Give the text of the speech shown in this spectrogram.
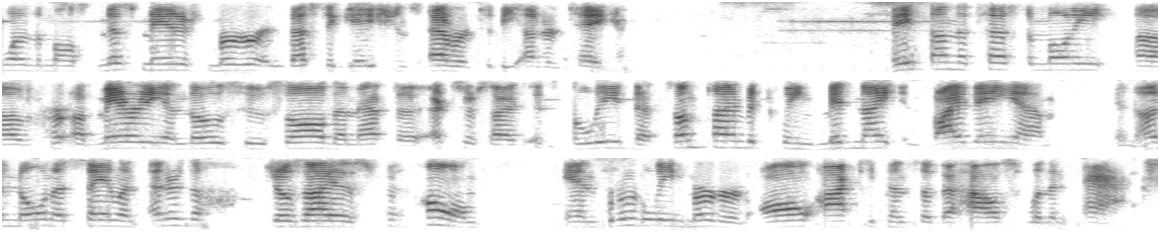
one of the most mismanaged murder investigations ever to be undertaken. Based on the testimony of her of Mary and those who saw them at the exercise, it's believed that sometime between midnight and 5 a.m., an unknown assailant entered the Josiah's home and brutally murdered all occupants of the house with an axe.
